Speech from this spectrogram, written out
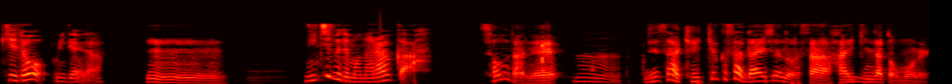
けど、みたいな。うんうんうんうん。日部でも習うか。そうだね。うん。でさ、結局さ、大事なのはさ、背筋だと思うのよ。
